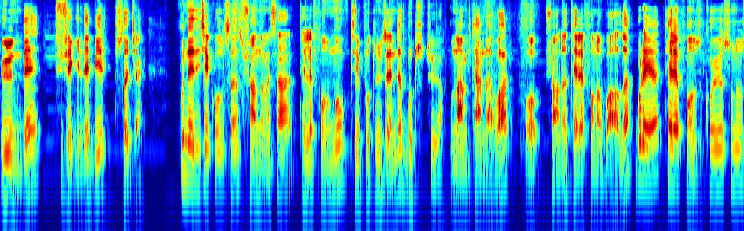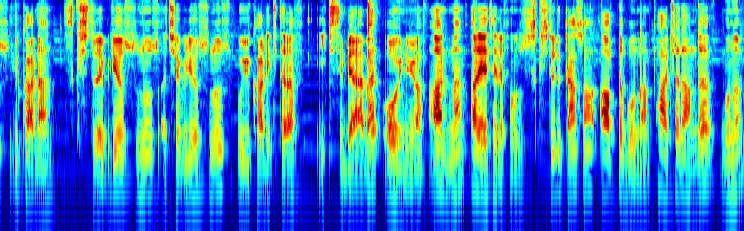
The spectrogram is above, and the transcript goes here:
ürün de şu şekilde bir tutacak. Bu ne diyecek olursanız şu anda mesela telefonumu tripodun üzerinde bu tutuyor. Bundan bir tane daha var. O şu anda telefona bağlı. Buraya telefonunuzu koyuyorsunuz. Yukarıdan sıkıştırabiliyorsunuz, açabiliyorsunuz. Bu yukarıdaki taraf ikisi beraber oynuyor. Ardından araya telefonunuzu sıkıştırdıktan sonra altta bulunan parçadan da bunu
